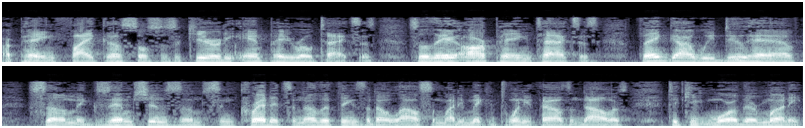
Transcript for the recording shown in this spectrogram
are paying FICA, Social Security, and payroll taxes. So they are paying taxes. Thank God we do have some exemptions, some, some credits and other things that allow somebody making $20,000 to keep more of their money.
